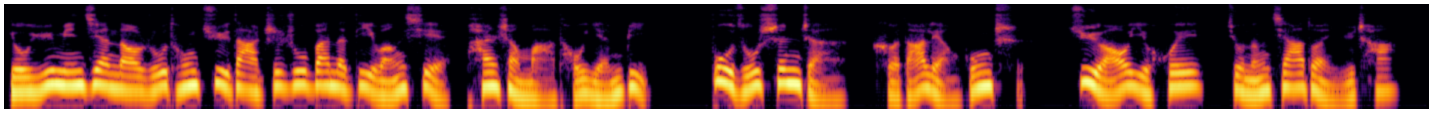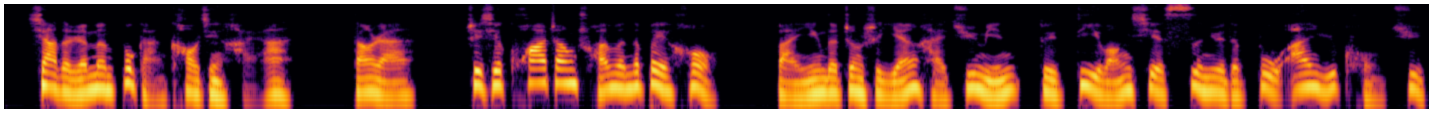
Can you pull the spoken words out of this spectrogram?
有渔民见到如同巨大蜘蛛般的帝王蟹攀上码头岩壁，不足伸展可达两公尺，巨鳌一挥就能夹断鱼叉，吓得人们不敢靠近海岸。当然，这些夸张传闻的背后。反映的正是沿海居民对帝王蟹肆虐的不安与恐惧。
